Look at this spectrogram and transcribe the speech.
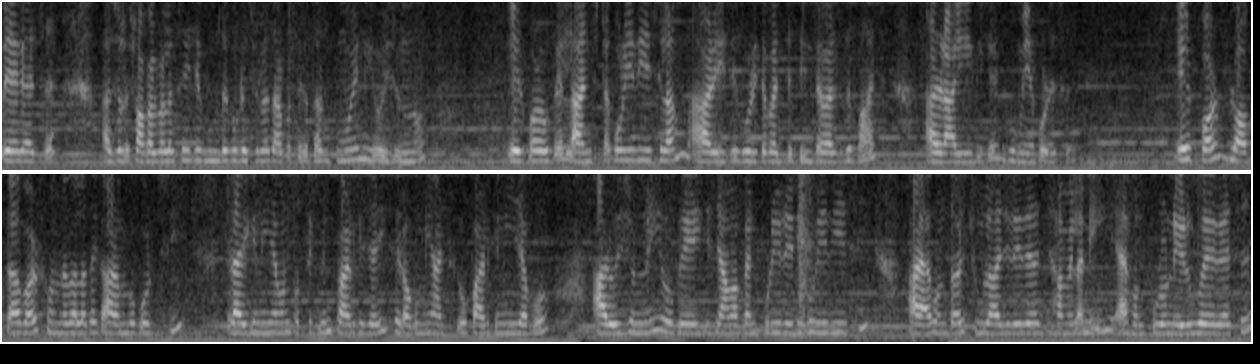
পেয়ে গেছে। আসলে সকালবেলা সেই যে ঘুম থেকে উঠেছিল, তারপর থেকে তো আর ঘুমোয়নি ওই জন্য। এরপর ওকে লাঞ্চটা করিয়ে দিয়েছিলাম, আর এই যে ঘড়িতে বাজছে তিনটে বাজতে পাঁচ, আর রাই এইদিকে ঘুমিয়ে পড়েছে। এরপর ব্লগটা আবার সন্ধ্যাবেলা থেকে আরম্ভ করছি। রাইকে নিয়ে যেমন প্রত্যেকদিন পার্কে যাই, সেরকমই আজকেও পার্কে নিয়ে যাব। আর ওই জন্যই ওকে এই যে জামা প্যান্ট পরিয়ে রেডি করিয়ে দিয়েছি। আর এখন তো আর চুল আজরে দেওয়ার ঝামেলা নেই, এখন পুরো নেড়ু হয়ে গেছে।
